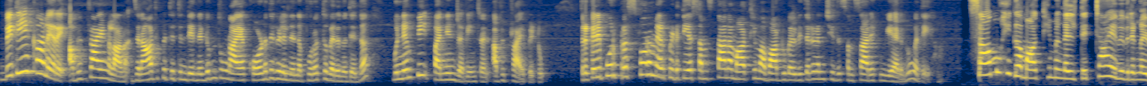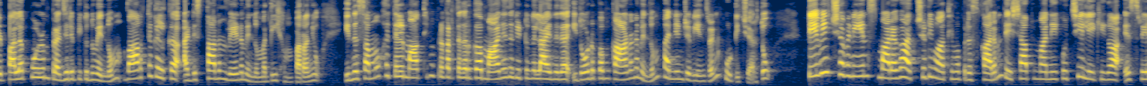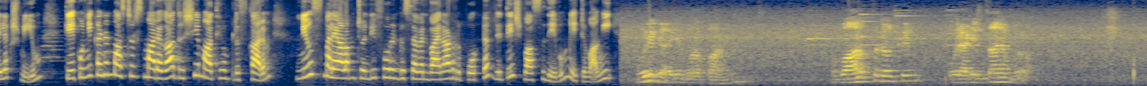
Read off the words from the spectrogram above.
വിധിയേക്കാളേറെ അഭിപ്രായങ്ങളാണ് ജനാധിപത്യത്തിന്റെ നെടുംതൂണായ കോടതികളിൽ നിന്ന് പുറത്തു വരുന്നതെന്ന് മുൻ എം പി പന്യൻ രവീന്ദ്രൻ അഭിപ്രായപ്പെട്ടു. തൃക്കരിപ്പൂർ പ്രസ് ഫോറം ഏർപ്പെടുത്തിയ സംസ്ഥാന മാധ്യമ അവാർഡുകൾ വിതരണം ചെയ്ത് സംസാരിക്കുകയായിരുന്നു അദ്ദേഹം. സാമൂഹിക മാധ്യമങ്ങൾ തെറ്റായ വിവരങ്ങൾ പലപ്പോഴും പ്രചരിപ്പിക്കുന്നുവെന്നും വാർത്തകൾക്ക് അടിസ്ഥാനം വേണമെന്നും അദ്ദേഹം പറഞ്ഞു. ഇന്ന് സമൂഹത്തിൽ മാധ്യമപ്രവർത്തകർക്ക് മാന്യത കിട്ടുന്നില്ല എന്നത് ഇതോടൊപ്പം കാണണമെന്നും പന്യൻ രവീന്ദ്രൻ കൂട്ടിച്ചേർത്തു. ടി വി ചവണിയൻ സ്മാരക അച്ചടി മാധ്യമ പുരസ്കാരം ദേശാഭിമാനി കൊച്ചി ലേഖിക എസ് ശ്രീലക്ഷ്മിയും കെ കുഞ്ഞിക്കണ്ണൻ മാസ്റ്റർ സ്മാരക ദൃശ്യ മാധ്യമ പുരസ്കാരം news Malayalam twenty four into seven Wayanad reporter Ratheesh വാസുദേവും ഏറ്റുവാങ്ങി. ഒരു കാര്യം ഉറപ്പാണ്. വാർത്തകൾക്ക് അടിസ്ഥാനം വേണം.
